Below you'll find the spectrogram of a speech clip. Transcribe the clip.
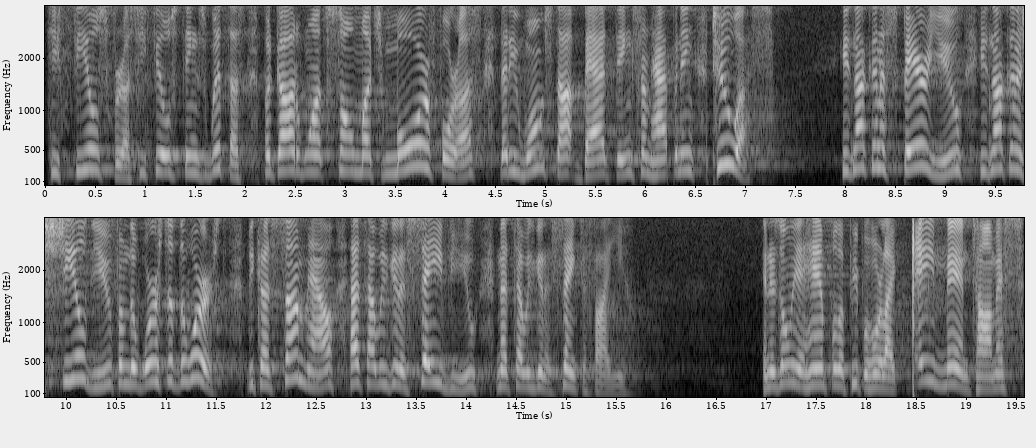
He feels for us, He feels things with us, but God wants so much more for us that He won't stop bad things from happening to us. He's not going to spare you. He's not going to shield you from the worst of the worst because somehow that's how He's going to save you and that's how He's going to sanctify you. And there's only a handful of people who are like, Amen, Thomas.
